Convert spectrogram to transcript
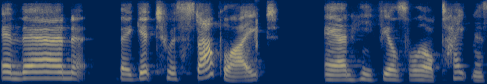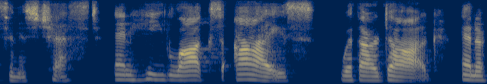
And then they get to a stoplight and he feels a little tightness in his chest and he locks eyes with our dog and a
